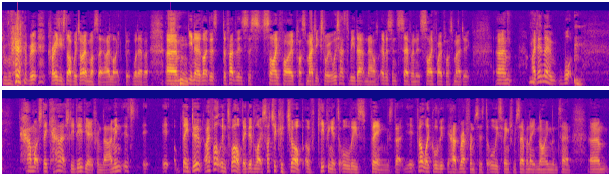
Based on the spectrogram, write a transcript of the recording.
crazy stuff, which I must say I like, but whatever. Um, you know, like this, the fact that it's this sci-fi plus magic story. Always has to be that now. Ever since Seven, it's sci-fi plus magic. Um, I don't know what how much they can actually deviate from that. I mean, it's it, it, they do. I felt in 12 they did like such a good job of keeping it to all these things that it felt like all the, it had references to all these things from seven, eight, nine, and 10. Um,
